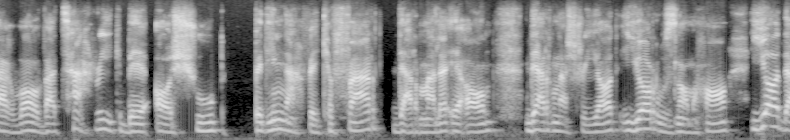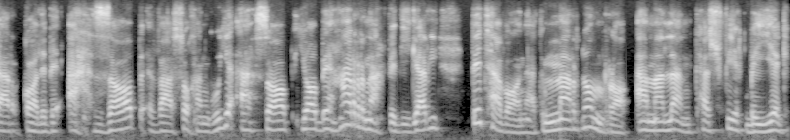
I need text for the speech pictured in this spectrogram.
اقوا و تحریک به آشوب بدین نحوه که فرد در ملع عام در نشریات یا روزنامه ها یا در قالب احزاب و سخنگوی احزاب یا به هر نحو دیگری بتواند مردم را عملا تشویق به یک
